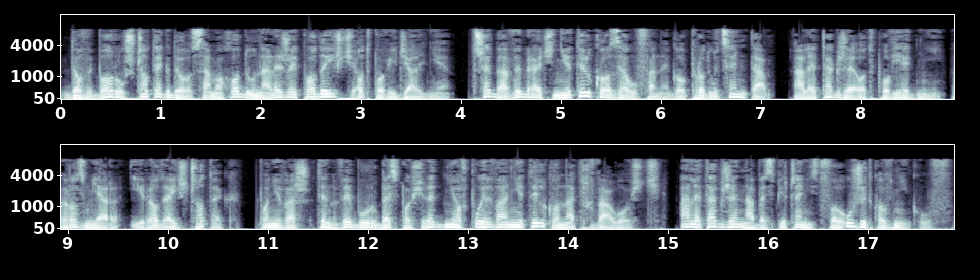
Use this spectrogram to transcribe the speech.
Do wyboru szczotek do samochodu należy podejść odpowiedzialnie. Trzeba wybrać nie tylko zaufanego producenta, ale także odpowiedni rozmiar i rodzaj szczotek, ponieważ ten wybór bezpośrednio wpływa nie tylko na trwałość, ale także na bezpieczeństwo użytkowników.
